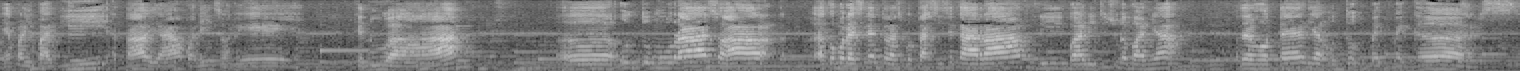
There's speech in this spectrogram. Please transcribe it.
yang paling pagi atau yang paling sore. Kedua, eh, untuk murah soal akomodasi dan transportasi sekarang di Bali itu sudah banyak hotel-hotel yang untuk backpackers.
